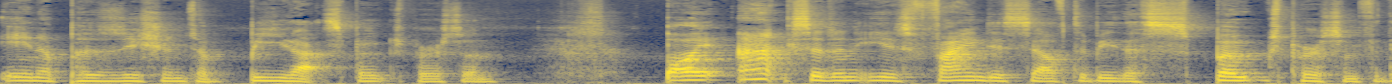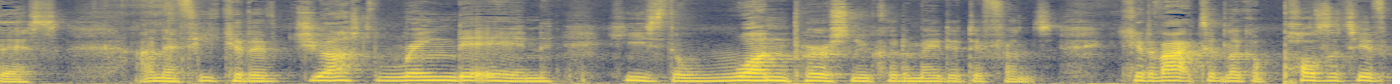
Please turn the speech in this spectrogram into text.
in a position to be that spokesperson. By accident, he has found himself to be the spokesperson for this. And if he could have just reined it in, he's the one person who could have made a difference. He could have acted like a positive,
